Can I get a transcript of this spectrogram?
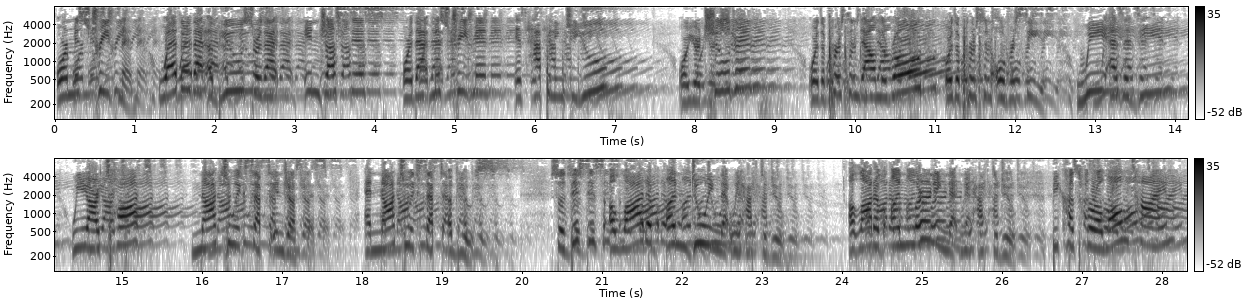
or mistreatment, whether that abuse or that injustice or that mistreatment is happening to you or your children or the person down the road or the person overseas. We as a deen we are taught not to accept injustice and not to accept abuse. So this is a lot of undoing that we have to do. A lot of unlearning that we have to do. Because for a long time,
